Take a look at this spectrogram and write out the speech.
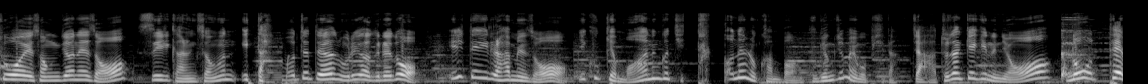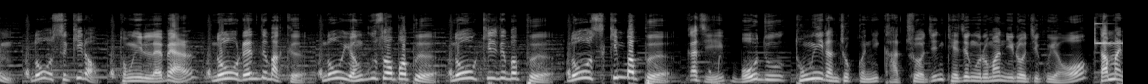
수호의 성전에서 쓰일 가능성은 있다. 어쨌든 우리가 그래도 1대1을 하면서 이 쿠키가 뭐 하는 건지 탁 꺼내놓고 한번 구경 좀 해봅시다. 자, 도장 깨기는요. no 템, no skill up, 동일 레벨, no 랜드마크, no 연구소 buff, no 길드 buff, no 스킨 buff까지 모두 동일한 조건이 갖추어진 계정으로만 이루어지고요. 다만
